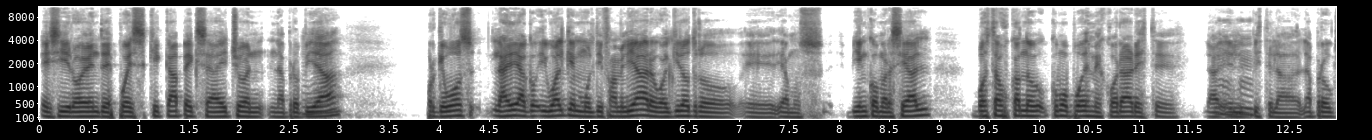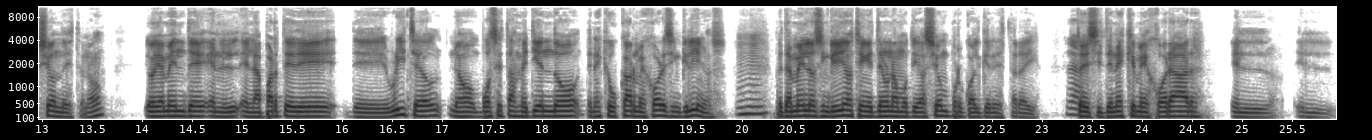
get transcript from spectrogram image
es decir, obviamente después qué CAPEX se ha hecho en, en la propiedad, porque vos, la idea, igual que en multifamiliar o cualquier otro, eh, digamos, bien comercial, vos estás buscando cómo podés mejorar este, la, el- Ujú. viste, la, la producción de esto, ¿no? Y obviamente en, el- en la parte de, de retail, no, vos estás metiendo, tenés que buscar mejores inquilinos. Ujú. Pero también los inquilinos tienen que tener una motivación por cual querer estar ahí. Claro. Entonces, si tenés que mejorar el, el,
